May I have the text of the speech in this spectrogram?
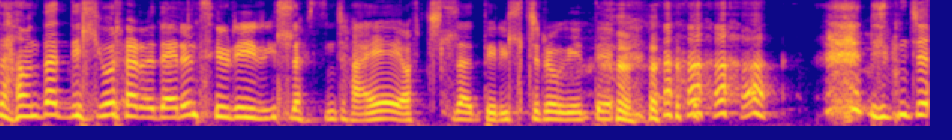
замдаа дэлгүүр хараад ариун цэврийн хэрэгл авсан чинь хаяа явчлаа дэрэлч рүү гэдэг. Тэгсэн чи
